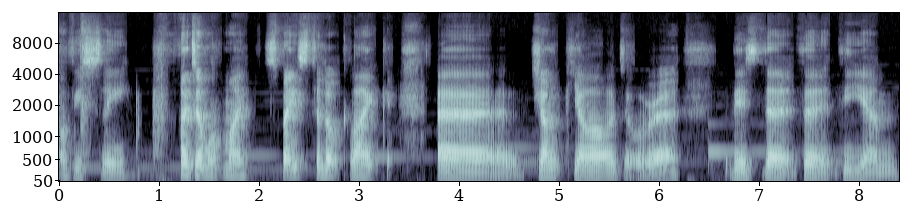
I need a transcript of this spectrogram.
obviously, I don't want my space to look like a junkyard or a, there's the the the um,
